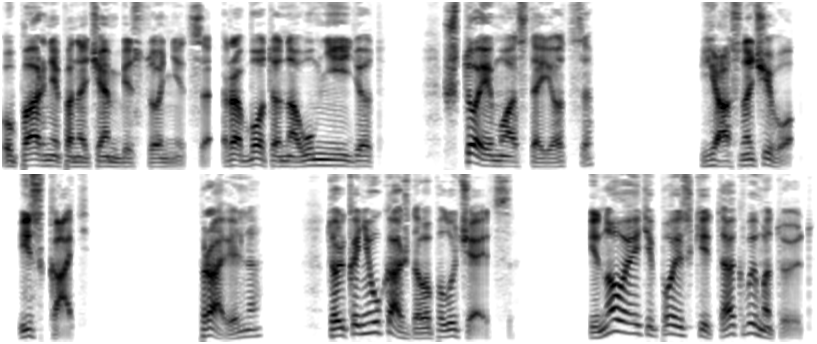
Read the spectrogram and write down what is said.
У парня по ночам бессонница, работа на ум не идет. Что ему остается? Ясно чего. Искать. Правильно. Только не у каждого получается. Иного эти поиски так вымотают,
